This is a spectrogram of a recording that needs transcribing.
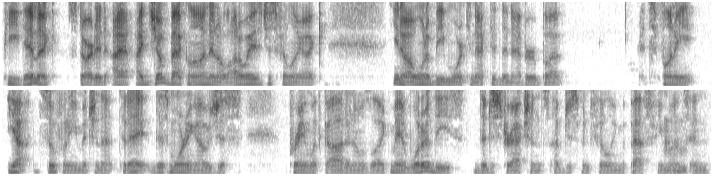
pandemic started, I, I jumped back on in a lot of ways, just feeling like, you know, I want to be more connected than ever. But it's funny. Yeah, it's so funny you mentioned that today. This morning, I was just praying with God and I was like, man, what are these, the distractions I've just been feeling the past few mm-hmm. months? And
